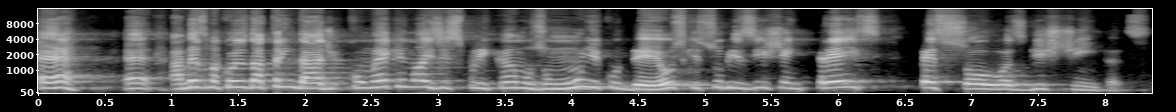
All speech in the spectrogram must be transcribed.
É, é, a mesma coisa da Trindade. Como é que nós explicamos um único Deus que subsiste em três pessoas distintas?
